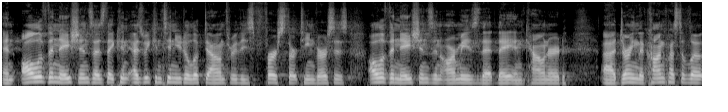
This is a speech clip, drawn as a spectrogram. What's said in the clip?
And all of the nations, as, they can, as we continue to look down through these first 13 verses, all of the nations and armies that they encountered uh, during the conquest of lo-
